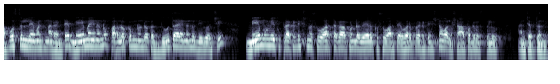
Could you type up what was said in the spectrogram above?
అపోస్తులు ఏమంటున్నారంటే మేమైనను పరలోకం నుండి ఒక దూత అయినను దిగొచ్చి మేము మీకు ప్రకటించిన సువార్త కాకుండా వేరొక సువార్త ఎవరు ప్రకటించినా వాళ్ళు శాపగ్రస్తులు అని చెప్తుంది.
